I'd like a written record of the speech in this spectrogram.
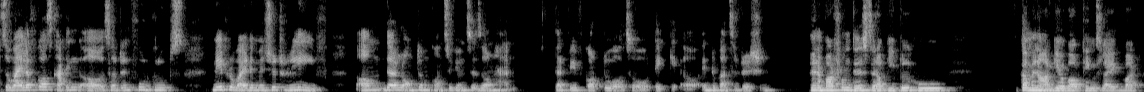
so while of course cutting uh, certain food groups may provide immediate relief um, there are long-term consequences on hand that we've got to also take uh, into consideration. And apart from this, there are people who come and argue about things like, but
